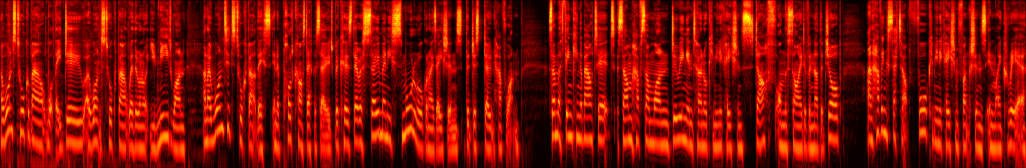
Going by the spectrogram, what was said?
I want to talk about what they do, I want to talk about whether or not you need one, and I wanted to talk about this in a podcast episode because there are so many smaller organisations that just don't have one. Some are thinking about it, some have someone doing internal communication stuff on the side of another job. And having set up four communication functions in my career,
